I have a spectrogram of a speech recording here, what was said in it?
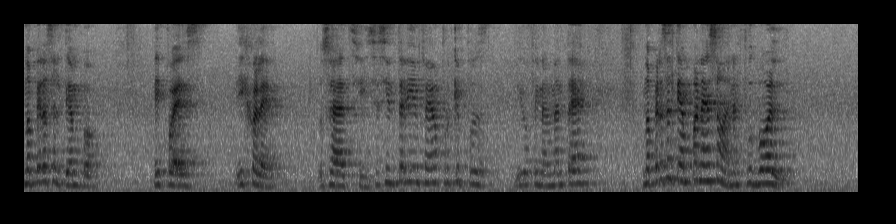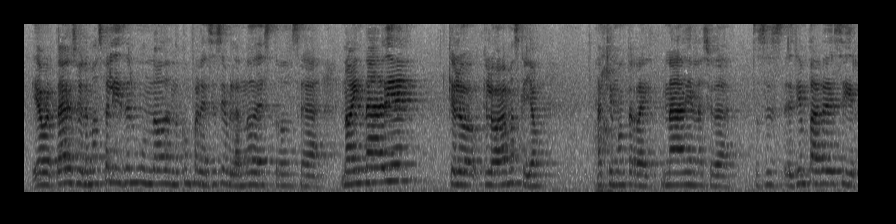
no pierdas el tiempo. Y pues, híjole, o sea, sí se siente bien feo porque, pues, digo, finalmente, no pierdas el tiempo en eso, en el fútbol. Y ahorita soy la más feliz del mundo dando conferencias y hablando de esto, o sea, no hay nadie que lo, que lo haga más que yo, aquí en Monterrey, nadie en la ciudad. Entonces, es bien padre decir,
